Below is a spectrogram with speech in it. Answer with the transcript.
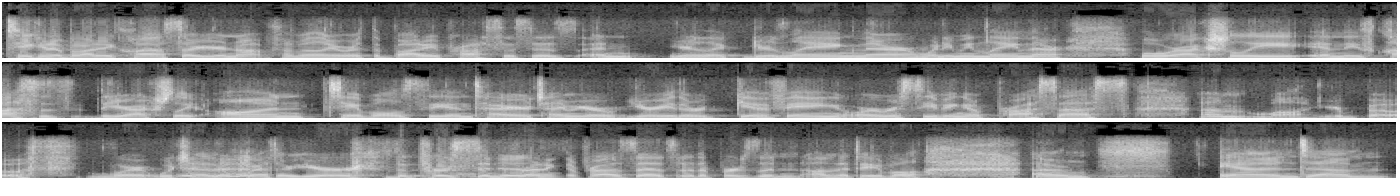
taken a body class or you're not familiar with the body processes and you're like you're laying there? What do you mean laying there? Well we're actually in these classes you're actually on tables the entire time. You're you're either giving or receiving a process. Um, well you're both where whichever whether you're the person running the process or the person on the table. Um, and um,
